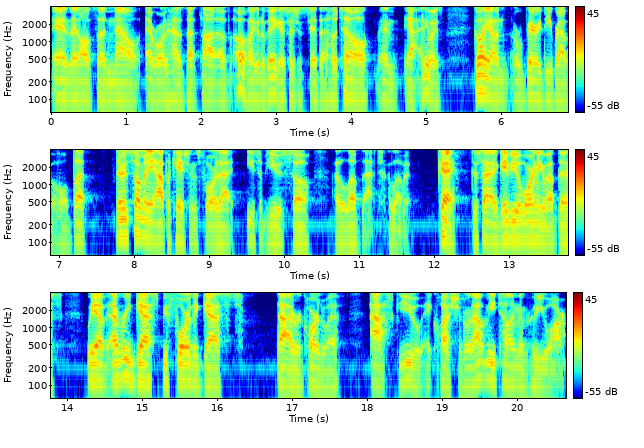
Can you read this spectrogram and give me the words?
And then all of a sudden now everyone has that thought of, oh, if I go to Vegas, I should stay at that hotel. And yeah, anyways, going on a very deep rabbit hole. But there's so many applications for that ease of use. So I love that. I love it. Okay. Josiah, I gave you a warning about this. We have every guest before the guest that I record with ask you a question without me telling them who you are.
